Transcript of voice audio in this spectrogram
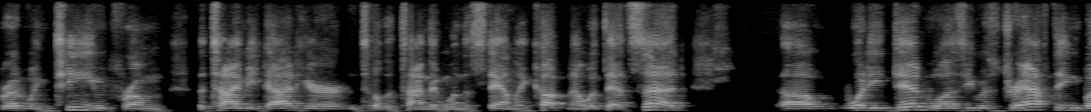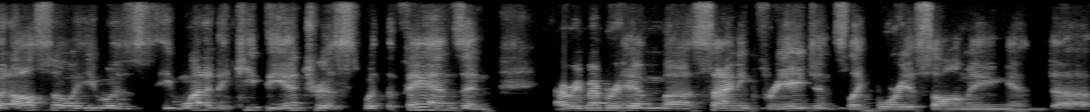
Red Wing team from the time he got here until the time they won the Stanley Cup. Now, with that said, uh, what he did was he was drafting, but also he was he wanted to keep the interest with the fans. And I remember him uh, signing free agents like Borje Salming and uh,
